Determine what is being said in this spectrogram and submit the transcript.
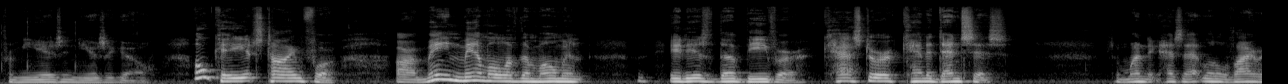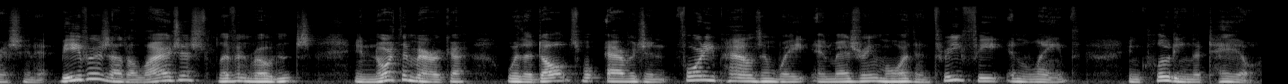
From years and years ago. Okay, it's time for our Maine mammal of the moment. It is the beaver, Castor canadensis. The one that has that little virus in it. Beavers are the largest living rodents in North America, with adults averaging 40 pounds in weight and measuring more than 3 feet in length, including the tail.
